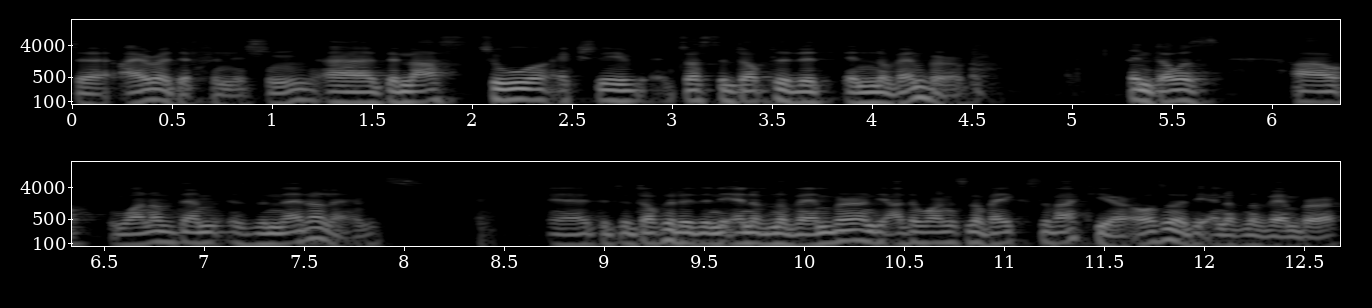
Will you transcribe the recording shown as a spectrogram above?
the IHRA definition. Uh, the last two actually just adopted it in November. And those, uh, one of them is the Netherlands uh, that adopted it in the end of November, and the other one, Slovak, Slovakia, also at the end of November.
